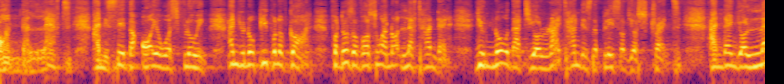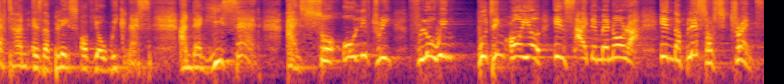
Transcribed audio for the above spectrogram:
on the left. And he said the oil was flowing. And you know, people of God, for those of us who are not left handed, you know that your right hand is the place of your strength, and then your left hand is the place of your weakness. And then he said, I saw olive tree flowing putting oil inside the menorah in the place of strength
